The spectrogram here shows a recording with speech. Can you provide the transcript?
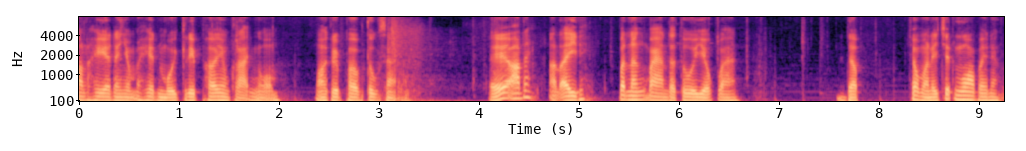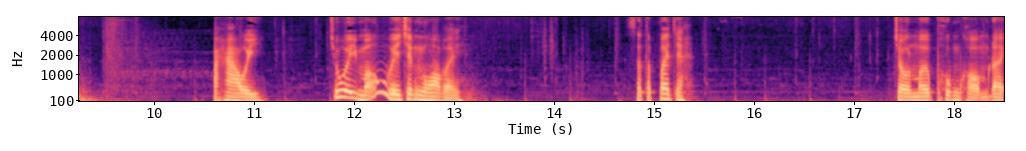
អត់ហ៊ានទេខ្ញុំហ៊ានមួយ creeper ខ្ញុំខ្លាចងំមក creeper បន្ទុកសាអេអត់ទេអត់អីទេប៉ុណ្ណឹងបានទទួលយកបានដប់ចុះមកនេះចិត្តងាប់ហើយហ្នឹងប្រហើយជួយហ្មងវាចិត្តងាប់ហើយសត្វតពេចចូលមើលភូមិក្រោមដី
